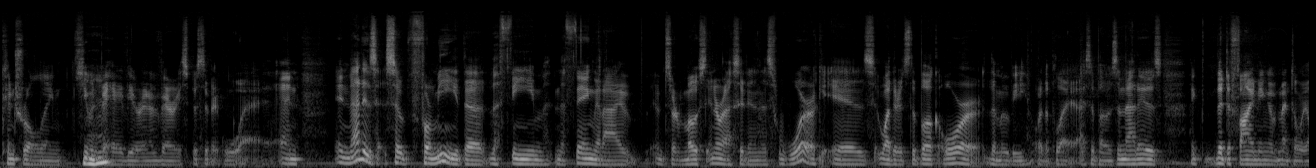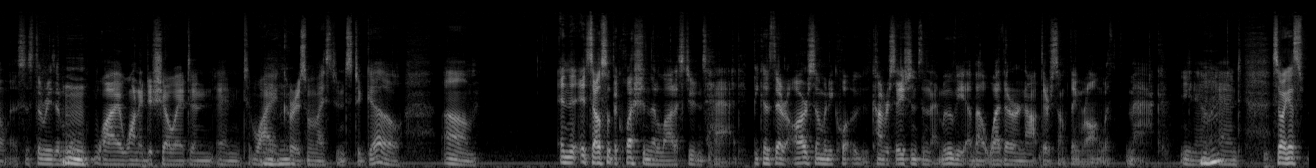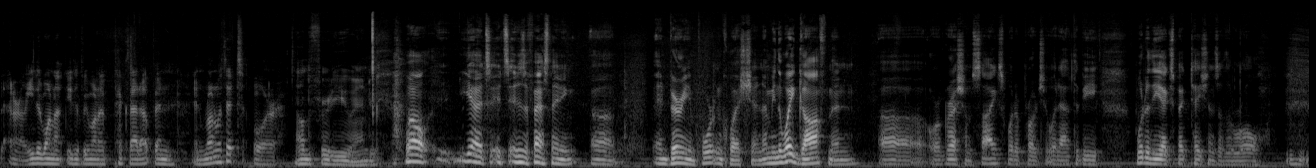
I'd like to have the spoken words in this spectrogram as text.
controlling human mm-hmm. behavior in a very specific way and and that is so for me the the theme and the thing that i am sort of most interested in this work is whether it's the book or the movie or the play i suppose. And that is like the defining of mental illness. It's the reason why i wanted to show it and and why i encourage some of my students to go. Um, and it's also the question that a lot of students had because there are so many qu- conversations in that movie about whether or not there's something wrong with Mac, you know. And so I guess I don't know. Either want to either we want to pick that up and and run with it, or I'll defer to you, Andrew. Well, yeah, it's, it's it is a fascinating uh, and very important question. I mean, the way Goffman uh, or Gresham Sykes would approach it would have to be, what are the expectations of the role?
